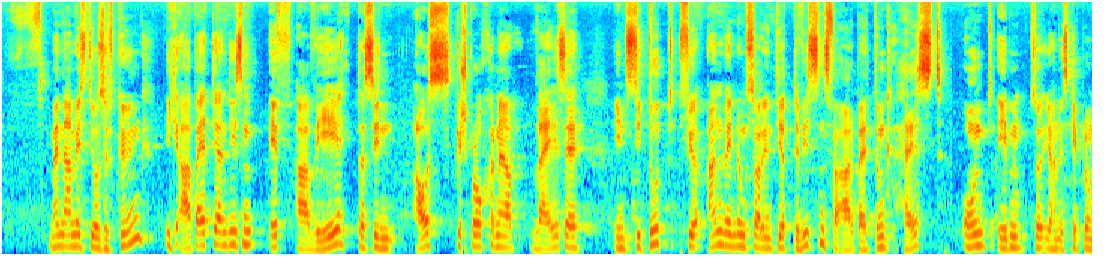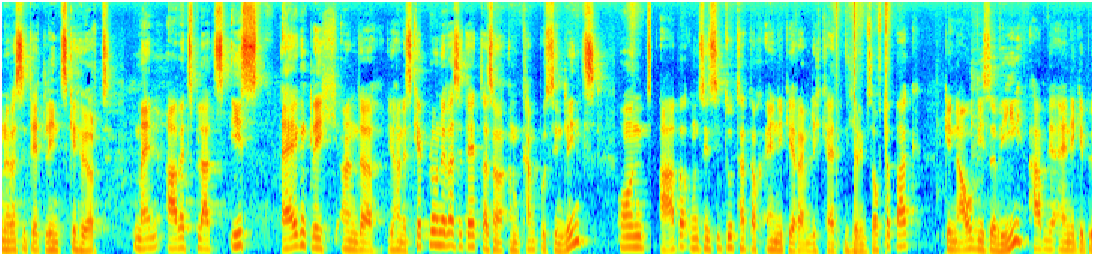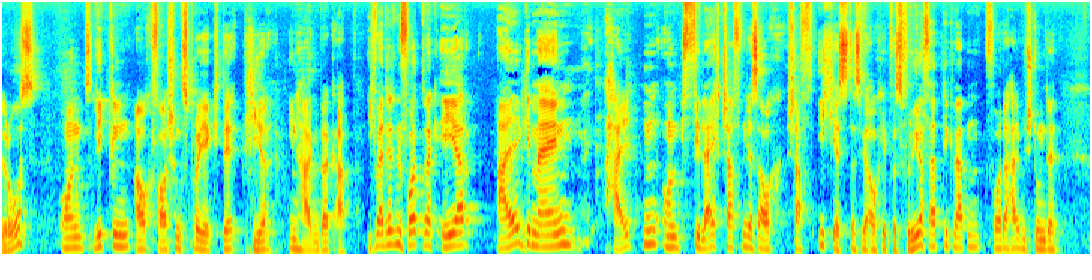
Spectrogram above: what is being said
Mein Name ist Josef Küng. Ich arbeite an diesem FAW, das in ausgesprochener Weise Institut für anwendungsorientierte Wissensverarbeitung heißt und eben zur Johannes Kepler Universität Linz gehört. Mein Arbeitsplatz ist eigentlich an der Johannes Kepler Universität, also am Campus in Linz. Und, aber unser Institut hat auch einige Räumlichkeiten hier im Softwarepark. Genau vis-à-vis -vis haben wir einige Büros und wickeln auch Forschungsprojekte hier in Hagenberg ab. Ich werde den Vortrag eher allgemein halten und vielleicht schaffen wir es auch, schaffe ich es, dass wir auch etwas früher fertig werden vor der halben Stunde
